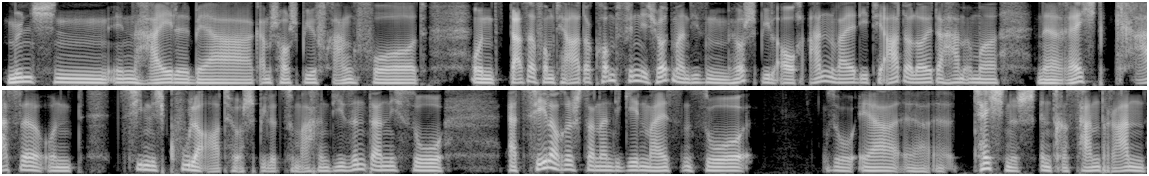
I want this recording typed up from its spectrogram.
München, in Heidelberg, am Schauspiel Frankfurt. Und dass er vom Theater kommt, finde ich, hört man diesem Hörspiel auch an, weil die Theaterleute haben immer eine recht krasse und ziemlich coole Art, Hörspiele zu machen. Die sind dann nicht so erzählerisch, sondern die gehen meistens so so eher äh, technisch interessant ran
